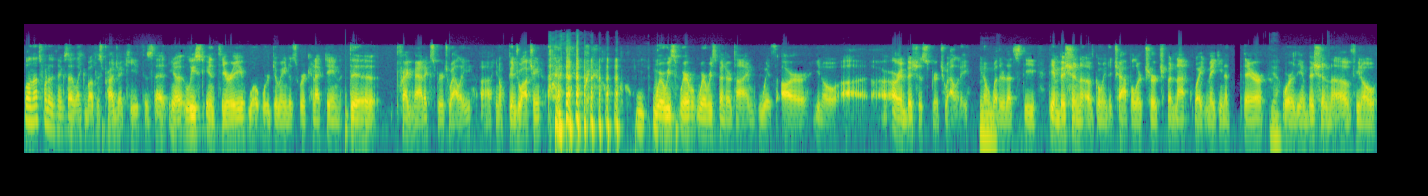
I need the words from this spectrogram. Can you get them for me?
Well, and that's one of the things I like about this project, Keith, is that, you know, at least in theory, what we're doing is we're connecting the pragmatic spirituality, uh, you know, binge watching, where we where where we spend our time with our, you know, uh, our ambitious spirituality, you know, mm-hmm. whether that's the the ambition of going to chapel or church but not quite making it there, yeah. or the ambition of you know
